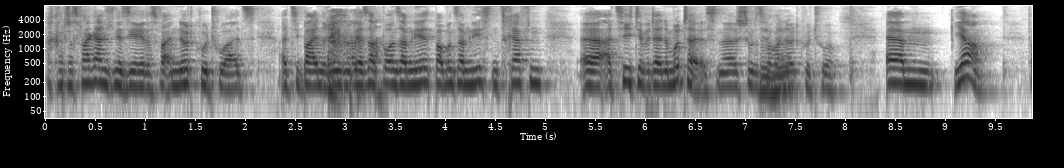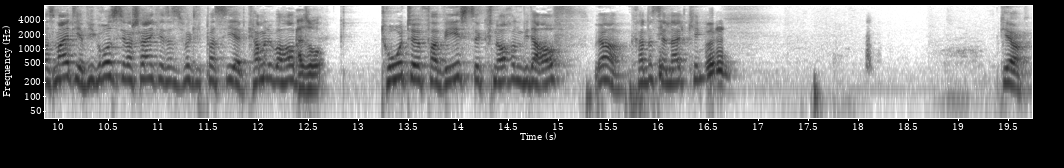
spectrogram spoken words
Ach Gott, das war gar nicht in der Serie, das war in Nerdkultur, als, als die beiden reden. Und er sagt, bei unserem, bei unserem nächsten Treffen äh, erzähl ich dir, wer deine Mutter ist. Ne? Stimmt, das mhm. war bei mhm. Nerdkultur. Ähm, ja, was meint ihr? Wie groß ist die Wahrscheinlichkeit, dass es wirklich passiert? Kann man überhaupt also, tote, verweste Knochen wieder auf... Ja, kann das der Night King? Würde Georg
